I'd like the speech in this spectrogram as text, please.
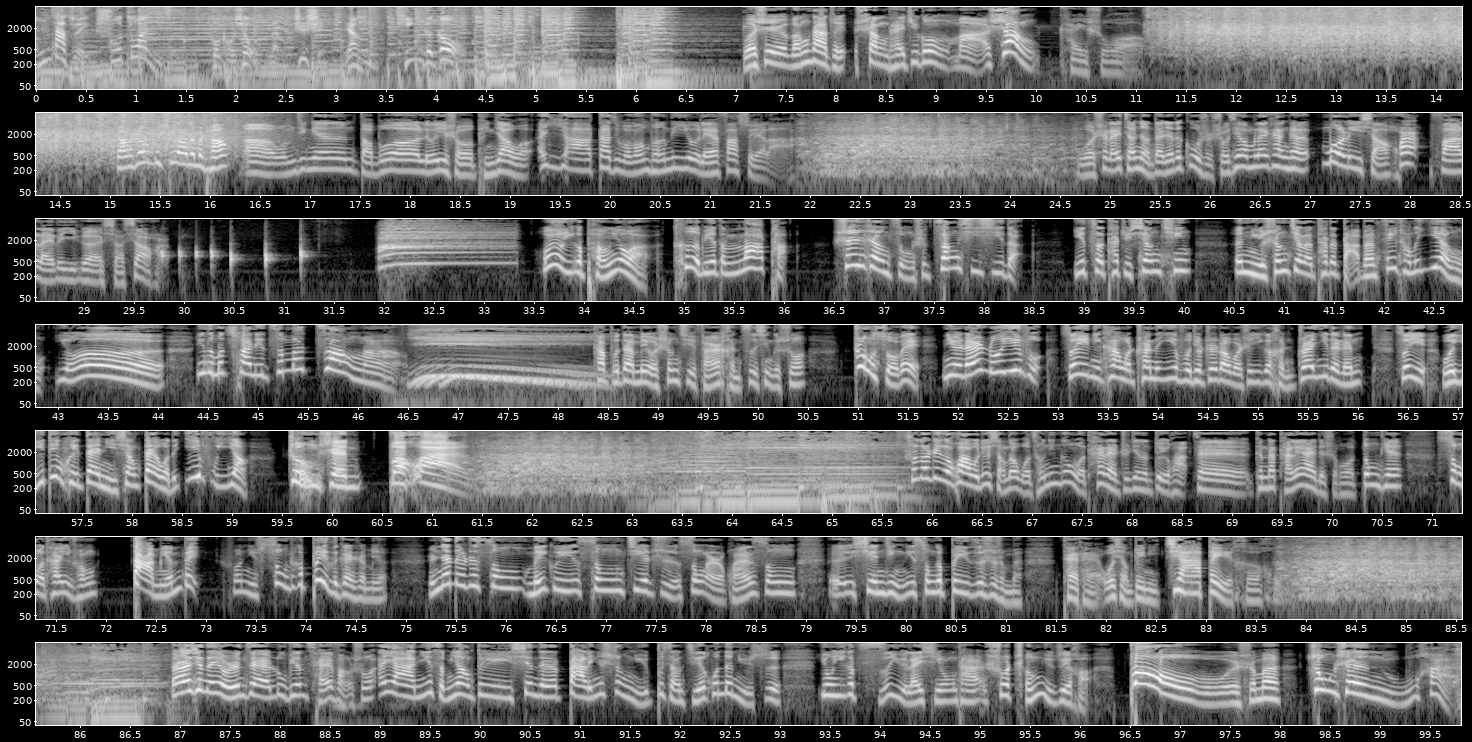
王大嘴说段子，脱口秀冷知识，让你听个够。我是王大嘴，上台鞠躬，马上开说。掌声不需要那么长啊！我们今天导播留一手评价我。哎呀，大嘴巴王鹏，你又来发水了。我是来讲讲大家的故事。首先，我们来看看茉莉小花发来的一个小笑话。我有一个朋友啊，特别的邋遢，身上总是脏兮兮的。一次，他去相亲。呃女生见了他的打扮，非常的厌恶。哟，你怎么穿的这么脏啊？咦，他不但没有生气，反而很自信的说：“正所谓女人如衣服，所以你看我穿的衣服就知道我是一个很专一的人。所以我一定会待你像待我的衣服一样，终身不换。”说到这个话，我就想到我曾经跟我太太之间的对话，在跟她谈恋爱的时候，冬天送了她一床大棉被，说你送这个被子干什么呀？人家都是送玫瑰、送戒指、送耳环、送呃仙境，你送个被子是什么？太太，我想对你加倍呵护。当然，现在有人在路边采访说：“哎呀，你怎么样对现在的大龄剩女、不想结婚的女士，用一个词语来形容她？说成语最好，抱什么终身无憾。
